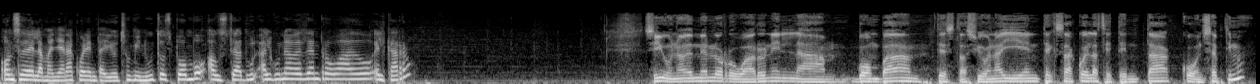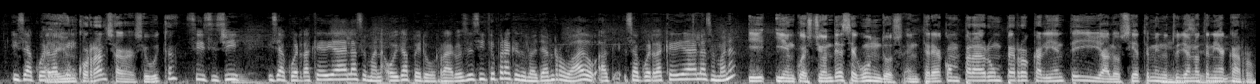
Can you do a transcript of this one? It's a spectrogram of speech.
11 de la mañana, 48 minutos. Pombo, ¿a usted alguna vez le han robado el carro? Sí, una vez me lo robaron en la bomba de estación ahí en Texaco de la 70 con séptima. ¿Y se acuerda Ahí hay un corral, ¿se, se ubica? Sí, sí, sí, ¿Y se acuerda qué día de la semana? Oiga, pero raro ese sitio para que se lo hayan robado. ¿A- ¿Se acuerda qué día de la semana? Y, y en cuestión de segundos, entré a comprar un perro caliente y a los siete minutos ya no tenía carro.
